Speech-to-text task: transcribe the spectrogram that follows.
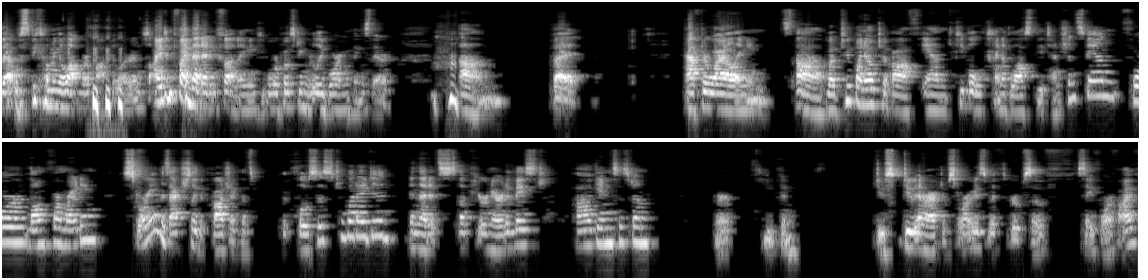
that was becoming a lot more popular, and I didn't find that any fun. I mean, people were posting really boring things there. um, but after a while, I mean, uh, Web 2.0 took off and people kind of lost the attention span for long form writing, Storium is actually the project that's the closest to what I did in that it's a pure narrative based uh, gaming system where you can do do interactive stories with groups of say four or five.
